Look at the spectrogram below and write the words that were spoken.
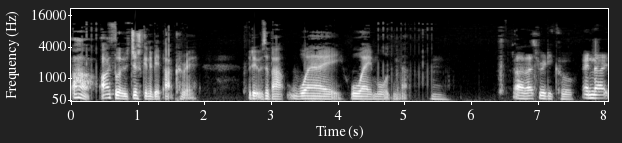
oh, I thought it was just going to be about career, but it was about way, way more than that. Oh, that's really cool. And uh,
